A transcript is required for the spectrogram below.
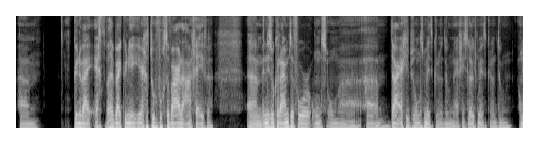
Ehm, kunnen wij echt, wat hebben wij kunnen hier toegevoegde waarde aangeven? Ehm, en is ook ruimte voor ons om eh, daar echt iets bijzonders mee te kunnen doen, echt iets leuks mee te kunnen doen. Om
